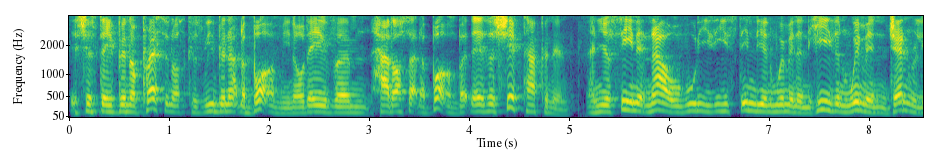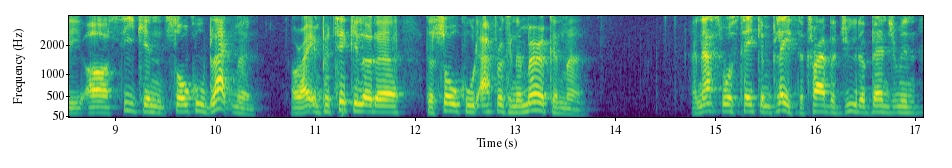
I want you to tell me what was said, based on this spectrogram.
it's just they've been oppressing us because we've been at the bottom. You know, they've um, had us at the bottom. But there's a shift happening, and you're seeing it now with all these East Indian women and heathen women generally are seeking so-called black men. All right, in particular the the so-called African American man. And that's what's taking place, the tribe of Judah, Benjamin,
